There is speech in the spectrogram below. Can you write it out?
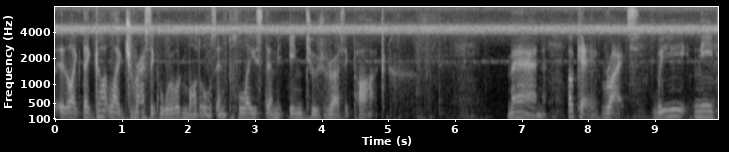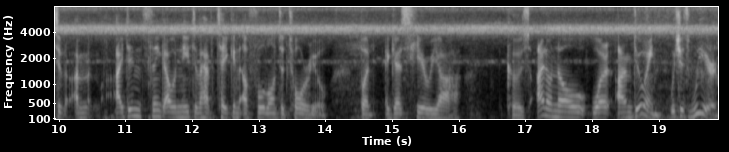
like they got like Jurassic World models and placed them into Jurassic Park. Man, okay, right. We need to. Um, I didn't think I would need to have taken a full-on tutorial, but I guess here we are. Cause I don't know what I'm doing, which is weird.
